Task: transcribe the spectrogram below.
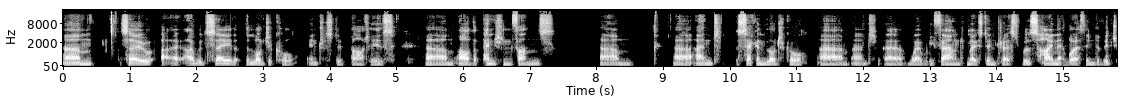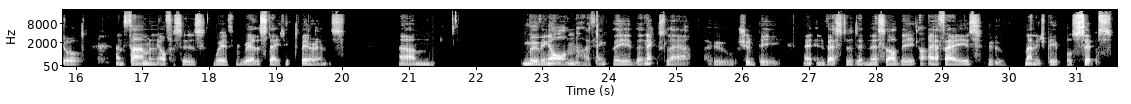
Um, so I, I, would say that the logical interested parties um, are the pension funds. Um, uh, and the second logical um, and uh, where we found most interest was high net worth individuals and family offices with real estate experience. Um, moving on, I think the, the next layer who should be uh, investors in this are the IFAs who manage people's SIPPs.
